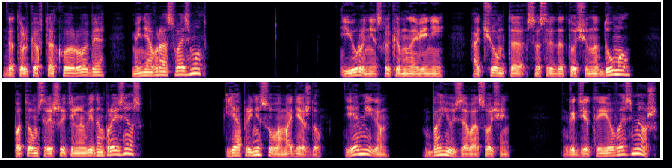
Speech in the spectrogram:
Да только в такой робе меня в раз возьмут. Юра несколько мгновений о чем-то сосредоточенно думал, потом с решительным видом произнес. «Я принесу вам одежду. Я мигом. Боюсь за вас очень». «Где ты ее возьмешь?»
